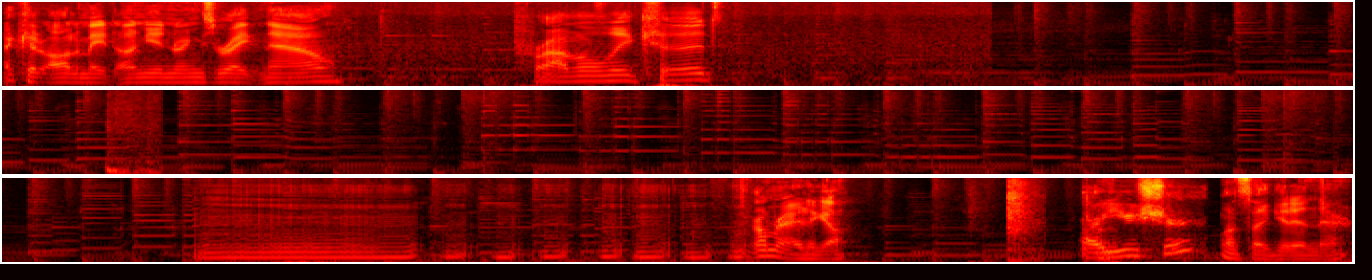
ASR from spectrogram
I could automate onion rings right now. Probably could. Mm, mm, mm, I'm ready to go. Are you sure? once I get in there.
